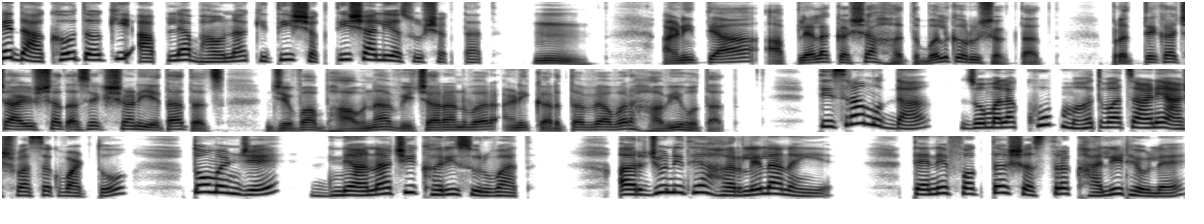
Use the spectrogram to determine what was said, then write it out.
हे दाखवतं की आपल्या भावना किती शक्तिशाली असू शकतात. आणि त्या आपल्याला कशा हतबल करू शकतात? प्रत्येकाच्या आयुष्यात असे क्षण येतातच जेव्हा भावना विचारांवर आणि कर्तव्यावर हावी होतात. तिसरा मुद्दा जो मला खूप महत्त्वाचा आणि आश्वासक वाटतो तो म्हणजे ज्ञानाची खरी सुरुवात. अर्जुन इथे हरलेला नाहीये. त्याने फक्त शस्त्र खाली ठेवलंय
